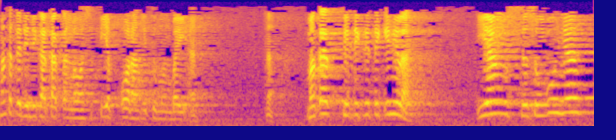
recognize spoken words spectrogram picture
Maka tadi dikatakan bahwa setiap orang itu membaiat maka titik-titik inilah yang sesungguhnya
